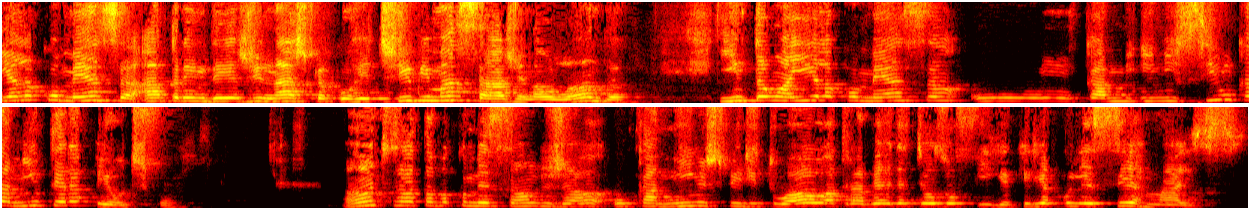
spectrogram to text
E ela começa a aprender ginástica corretiva e massagem na Holanda. E então aí ela começa um inicia um caminho terapêutico. Antes ela estava começando já o caminho espiritual através da teosofia, queria conhecer mais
